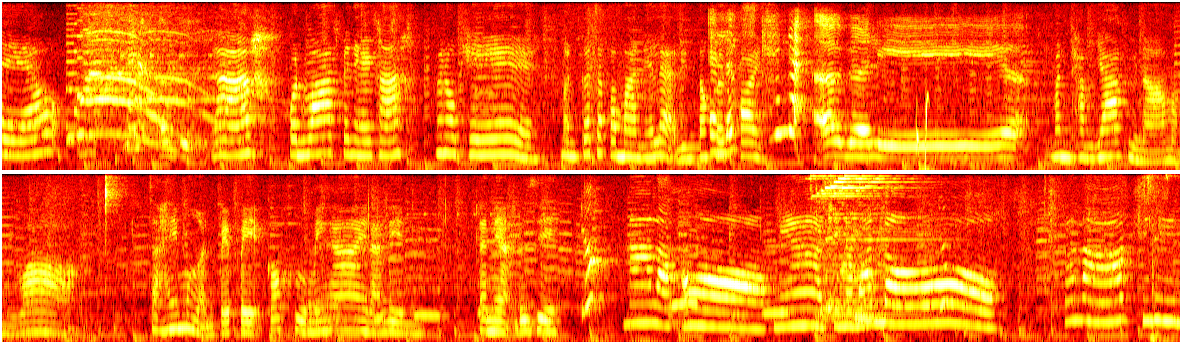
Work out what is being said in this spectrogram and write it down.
แล้วเอาดูนะคนวาดเป็นยังไงคะมันโอเค มันก็จะประมาณนี้แหละลินต้องค่อยเออเกลีๆ มันทำยากอยู่นะหมามีว่า จะให้เหมือนเป๊ะๆก็คือไม่ง่ายนะลิน แต่เนี่ยดูสิน่า รักออกเนี่ยชินนามอนโลน่ารักพี่ลิน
